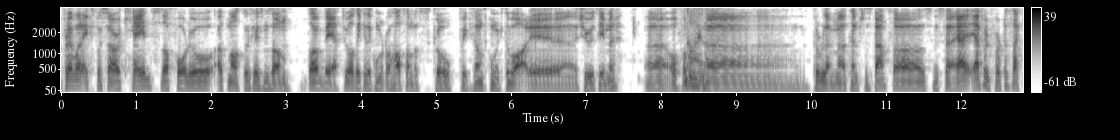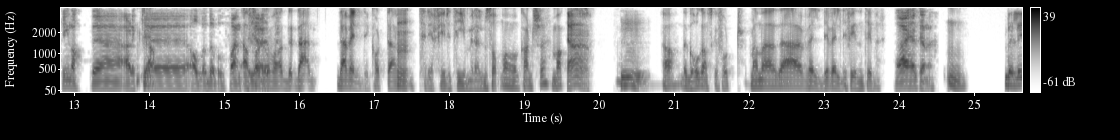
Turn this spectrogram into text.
For det var Xbox Arcade, så da får du jo automatisk liksom sånn Da vet du at ikke det kommer til å ha samme scope, ikke sant. Det kommer ikke til å vare i 20 timer. Uh, og for Nei, med problemer med attention span, så syns jeg, jeg Jeg fullførte sacking, da. Det er det ikke alle double fine ja, for det, var, det, det, er, det er veldig kort. Det er Mm. tre-fire timer eller noe sånt, nå, kanskje. Maks. Ja, ja. Mm. Ja, det går ganske fort, men eh, det er veldig, veldig fine timer. Jeg er helt enig. Mm. Veldig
